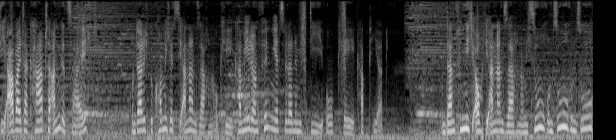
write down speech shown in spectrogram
die Arbeiterkarte angezeigt. Und dadurch bekomme ich jetzt die anderen Sachen. Okay, Chamäleon finden, jetzt will er nämlich die. Okay, kapiert. Und dann finde ich auch die anderen Sachen. Und ich suche und suche und suche.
